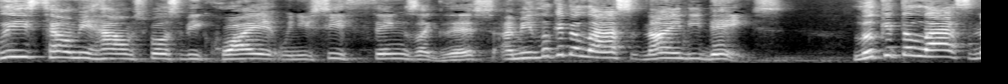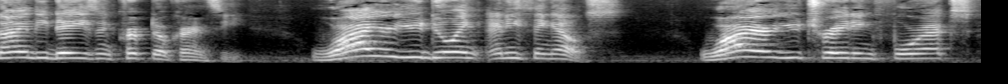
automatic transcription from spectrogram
please tell me how I'm supposed to be quiet when you see things like this. I mean, look at the last 90 days. Look at the last 90 days in cryptocurrency. Why are you doing anything else? Why are you trading Forex?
